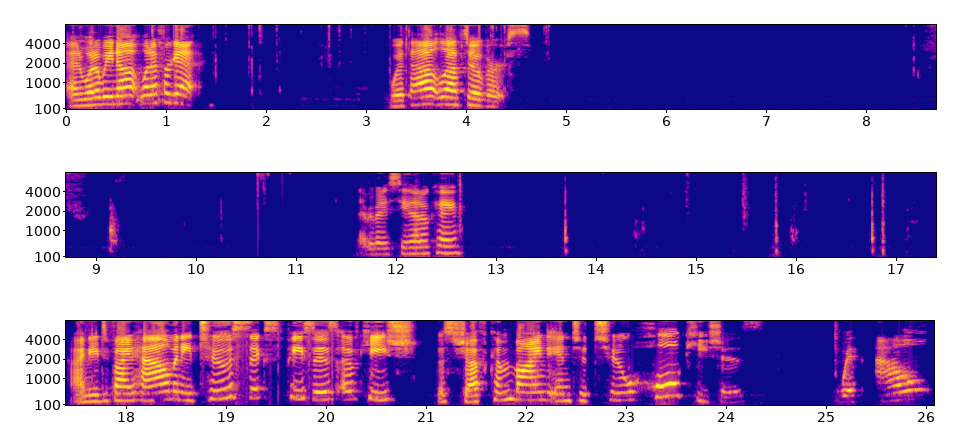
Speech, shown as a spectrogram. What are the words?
And what do we not want to forget? Without leftovers. Everybody see that okay? I need to find how many two six pieces of quiche the chef combined into two whole quiches without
